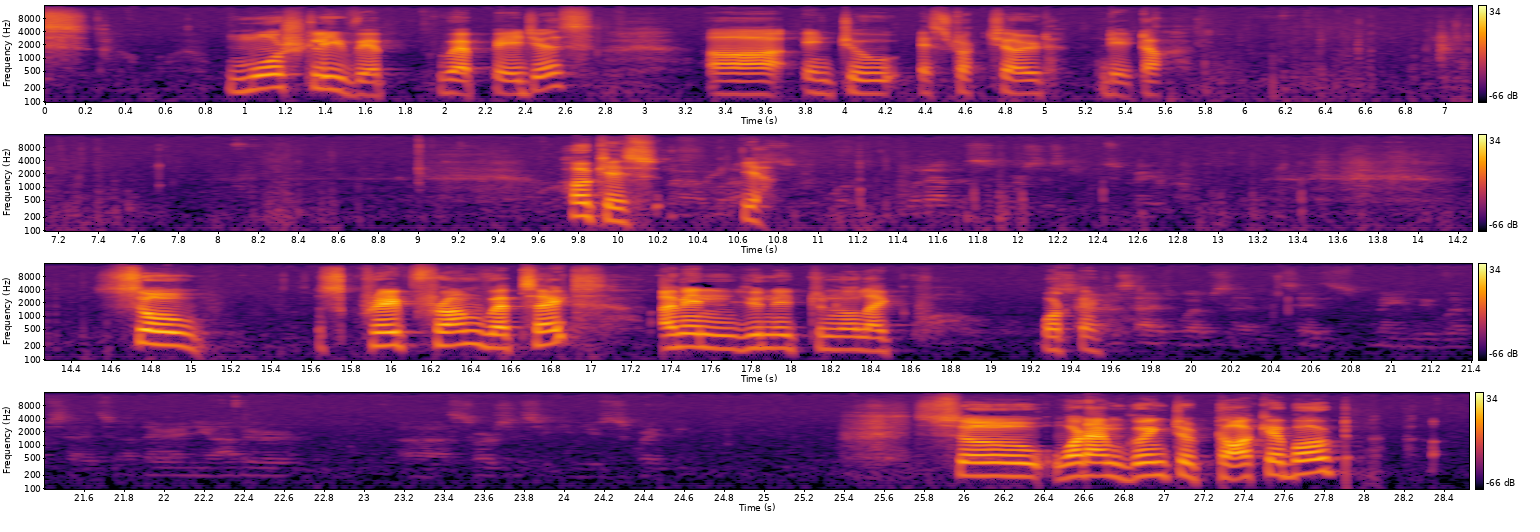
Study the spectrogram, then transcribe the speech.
mostly web web pages uh, into a structured data okay so, yeah So scrape from websites. I mean, you need to know like what kind. Besides websites, it says mainly websites. Are there any other uh, sources you can use scraping? So what I'm going to talk about,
